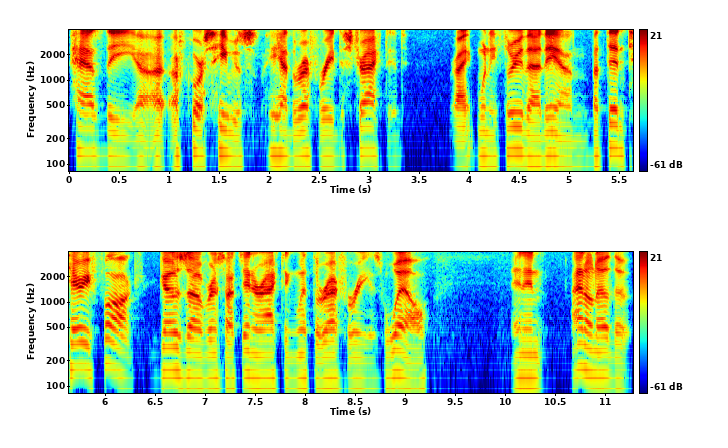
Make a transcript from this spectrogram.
has the uh, of course he was he had the referee distracted Right. when he threw that in but then terry funk goes over and starts interacting with the referee as well and then i don't know the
